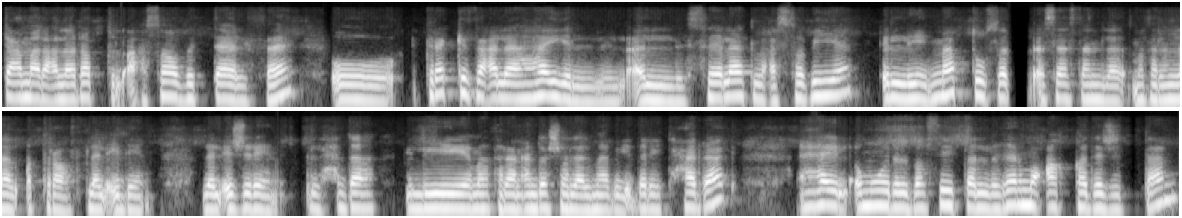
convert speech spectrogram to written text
تعمل على ربط الأعصاب التالفة. وتركز على هاي السيلات العصبية اللي ما بتوصل أساسا مثلا للأطراف للإيدين للإجرين الحدا اللي مثلا عنده شلل ما بيقدر يتحرك. هاي الأمور البسيطة الغير معقدة جدا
